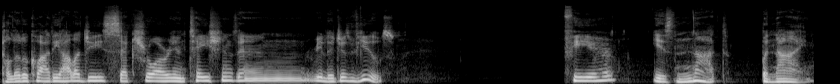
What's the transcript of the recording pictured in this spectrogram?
political ideologies, sexual orientations, and religious views. Fear is not benign.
